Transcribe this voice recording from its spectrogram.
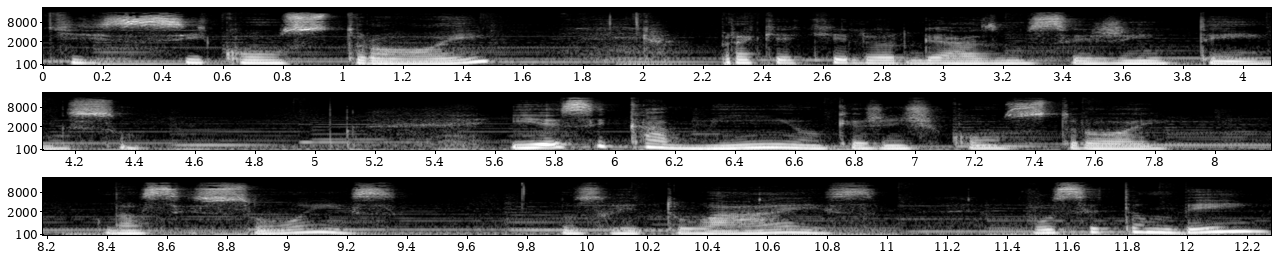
que se constrói para que aquele orgasmo seja intenso. E esse caminho que a gente constrói nas sessões, nos rituais, você também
